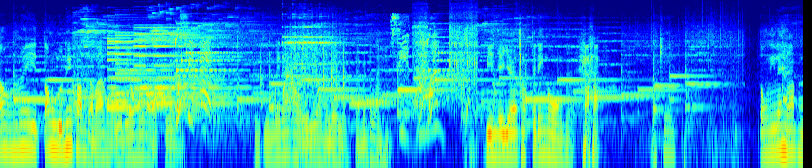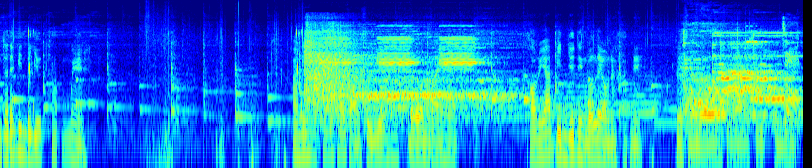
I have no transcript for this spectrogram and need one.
ต้องให้ต้องลุ้นให้ความสามารถของเอเรียลไม่ออกด้วย จริงๆ ไม่น่าเอาเอเรียลมาเล่นเลย แต่ไม่เป็นไรฮะ เสียงดวงบินเยอะๆครับ จะได้งงฮะ โอเค ตรงนี้เลยฮะ ผมจะได้บินไปยึดครับแหม่ อันนี้ครับต้องใช้สองสีเลยครับ โดนไปฮะ ขออนุญาตบินยึดอย่างรวดเร็วนะครับแหม่เหลือสองล้านสบายชีวิตผมเจ็ด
